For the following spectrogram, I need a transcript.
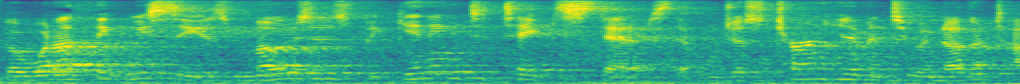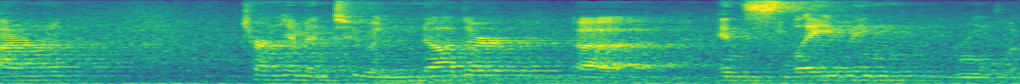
But what I think we see is Moses beginning to take steps that will just turn him into another tyrant, turn him into another uh, enslaving ruler.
